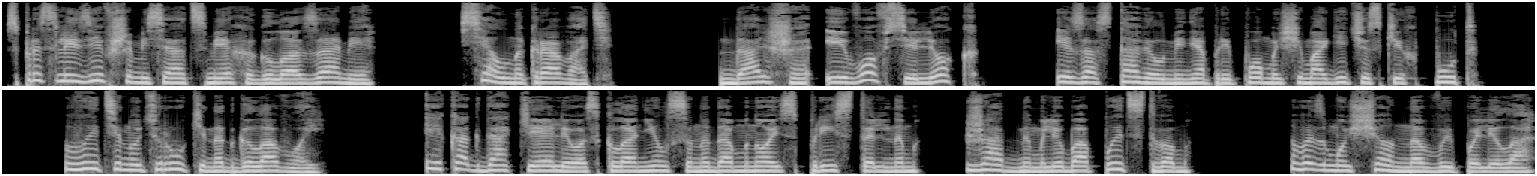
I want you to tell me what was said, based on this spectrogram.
с прослезившимися от смеха глазами, сел на кровать. Дальше и вовсе лег и заставил меня при помощи магических пут вытянуть руки над головой. И когда Келлио склонился надо мной с пристальным, жадным любопытством, возмущенно выпалила.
